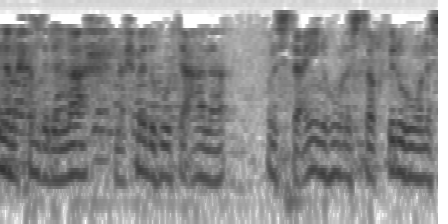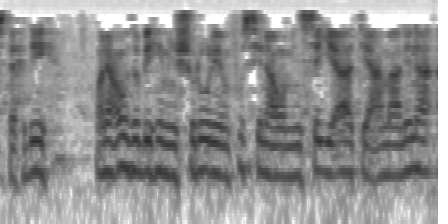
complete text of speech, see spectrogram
إن الحمد لله نحمده تعالى ونستعينه ونستغفره ونستهديه ونعوذ به من شرور أنفسنا ومن سيئات أعمالنا.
